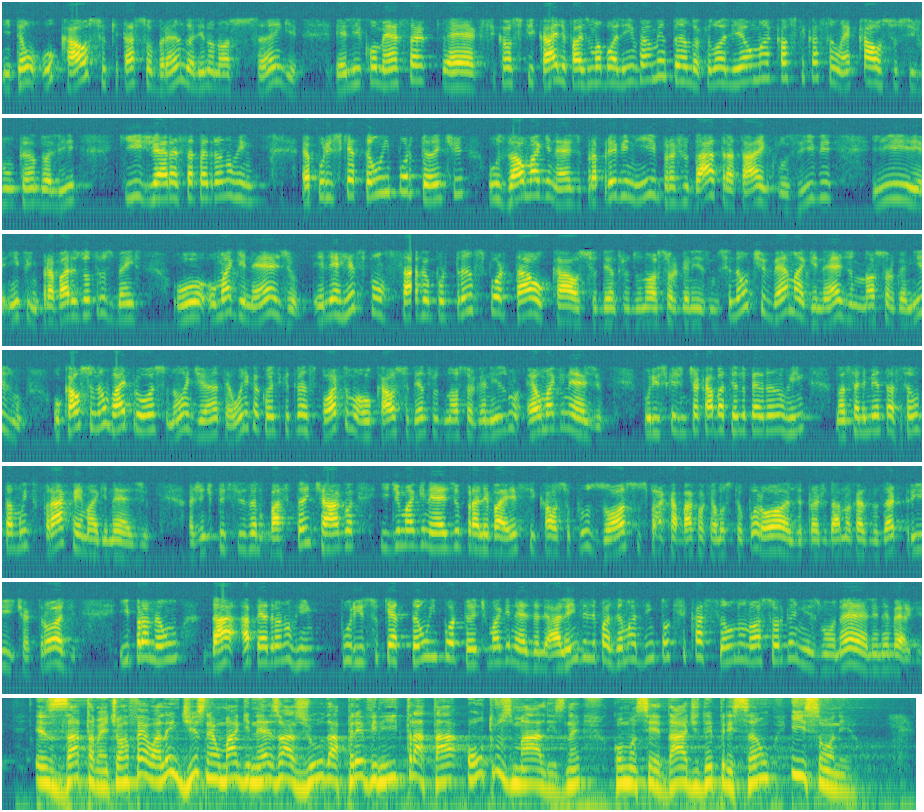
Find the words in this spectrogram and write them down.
Então, o cálcio que está sobrando ali no nosso sangue, ele começa a é, se calcificar, ele faz uma bolinha e vai aumentando. Aquilo ali é uma calcificação, é cálcio se juntando ali que gera essa pedra no rim. É por isso que é tão importante usar o magnésio para prevenir, para ajudar a tratar, inclusive, e, enfim, para vários outros bens. O, o, magnésio, ele é responsável por transportar o cálcio dentro do nosso organismo. Se não tiver magnésio no nosso organismo, o cálcio não vai para o osso, não adianta. A única coisa que transporta o cálcio dentro do nosso organismo é o magnésio. Por isso que a gente acaba tendo pedra no rim. Nossa alimentação está muito fraca em magnésio. A gente precisa bastante água e de magnésio para levar esse cálcio para os ossos, para acabar com aquela osteoporose, para ajudar no caso das artrite, artrose e para não dar a pedra no rim. Por isso que é tão importante o magnésio, além de ele fazer uma desintoxicação no nosso organismo, né, Lindenberg? Exatamente. Rafael, além disso, né, o magnésio ajuda a prevenir e tratar outros males, né, como ansiedade, depressão e insônia.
